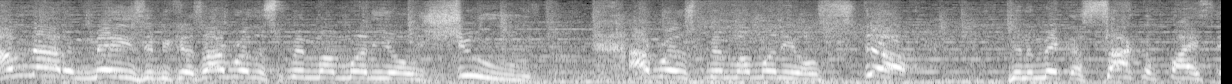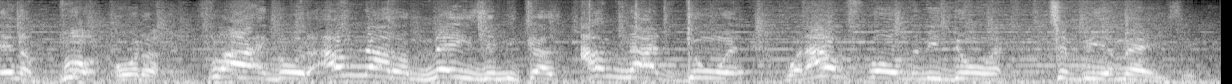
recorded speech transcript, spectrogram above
I'm not amazing because I'd rather spend my money on shoes. I'd rather spend my money on stuff to make a sacrifice in a book or to fly and go to. I'm not amazing because I'm not doing what I'm supposed to be doing to be amazing.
